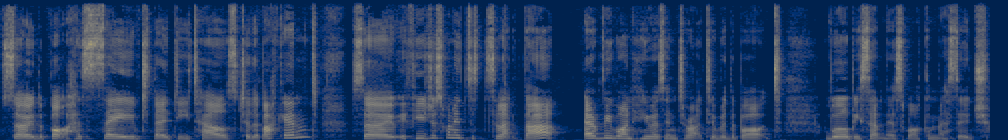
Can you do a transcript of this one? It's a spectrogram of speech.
so the bot has saved their details to the back end. So, if you just wanted to select that, everyone who has interacted with the bot will be sent this welcome message.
